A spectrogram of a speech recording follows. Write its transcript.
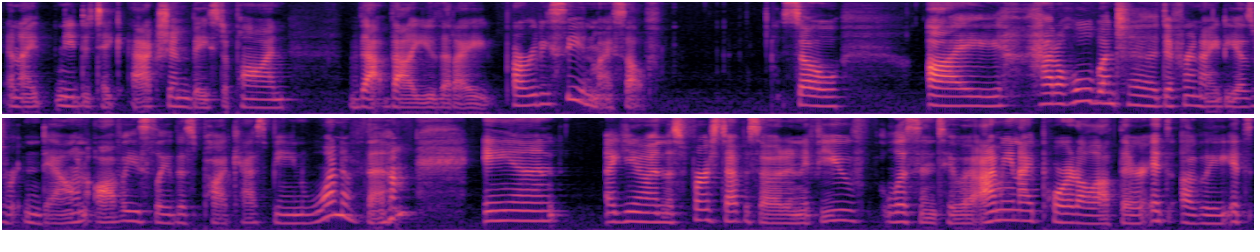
and I need to take action based upon that value that I already see in myself. So I had a whole bunch of different ideas written down, obviously, this podcast being one of them. And you know in this first episode and if you've listened to it i mean i pour it all out there it's ugly it's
